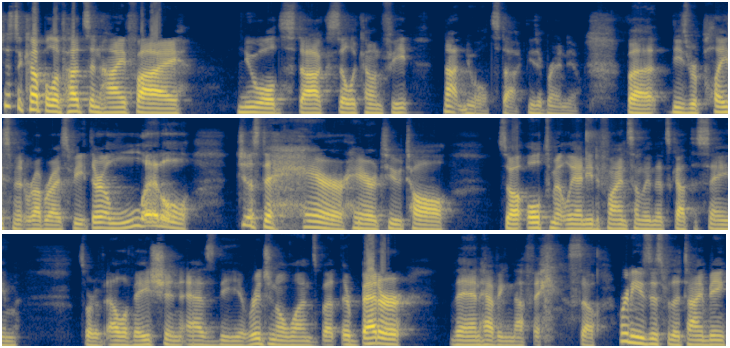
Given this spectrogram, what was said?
just a couple of Hudson Hi-Fi new old stock silicone feet. Not new old stock, these are brand new. But these replacement rubberized feet, they're a little, just a hair, hair too tall. So ultimately I need to find something that's got the same sort of elevation as the original ones, but they're better than having nothing. So we're gonna use this for the time being.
